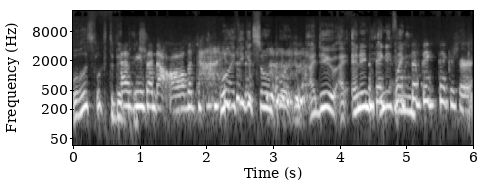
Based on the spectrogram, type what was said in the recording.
Well, let's look at the big As picture. you said that all the time. well, I think it's so important. I do. I, and in, big, anything. What's the big picture?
